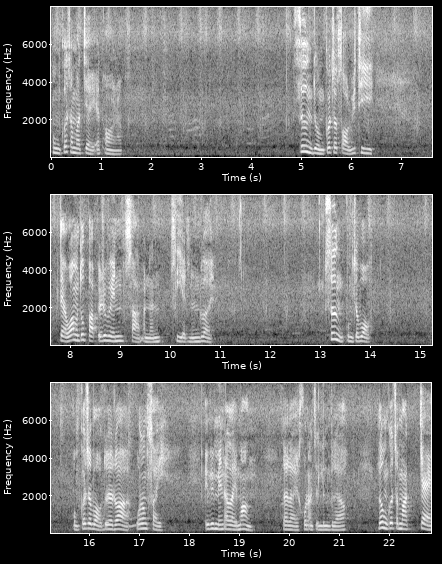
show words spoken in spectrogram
ผมก็จะมาแจกแอดออนครับ ซึ่งเดี๋ยวผมก็จะสอนวิธี แต่ว่ามันต้องปรับเอเมนต์สามอันนั้นสี่อันนั้นด้วย ซึ่งผมจะบอก ผมก็จะบอกด้วยว่าว่าต้องใส่เอเมนต์อะไรมั่ง หลายๆ คนอาจจะลืมไปแล้ว แล้วผมก็จะมาแจก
